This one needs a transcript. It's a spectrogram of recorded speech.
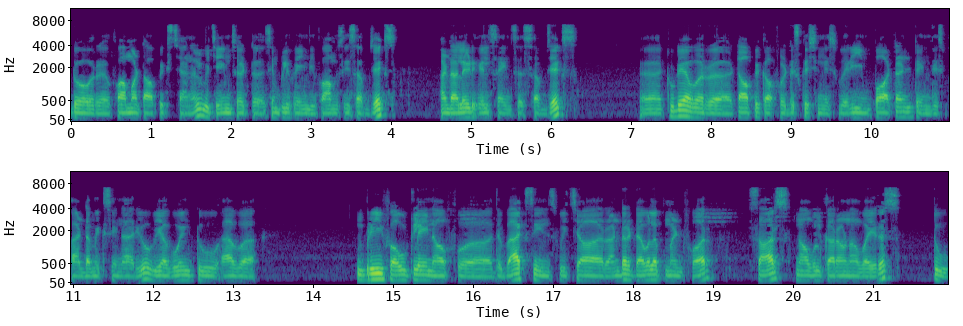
to our uh, Pharma Topics channel, which aims at uh, simplifying the pharmacy subjects and allied health sciences subjects. Uh, today, our uh, topic of discussion is very important in this pandemic scenario. We are going to have a brief outline of uh, the vaccines which are under development for SARS novel coronavirus 2.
